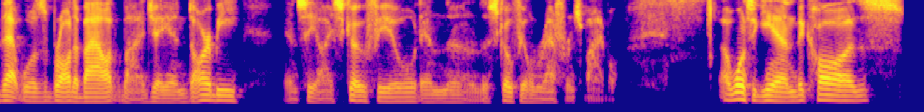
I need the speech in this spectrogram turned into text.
that was brought about by J.N. Darby and C.I. Scofield and the, the Scofield Reference Bible. Uh, once again, because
